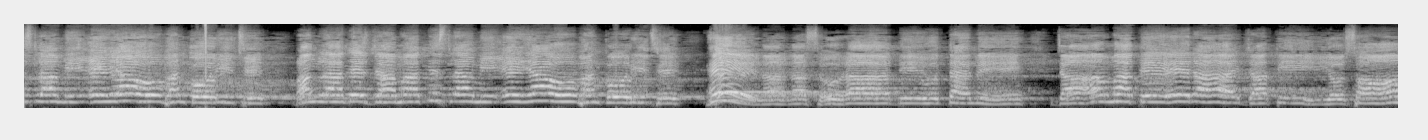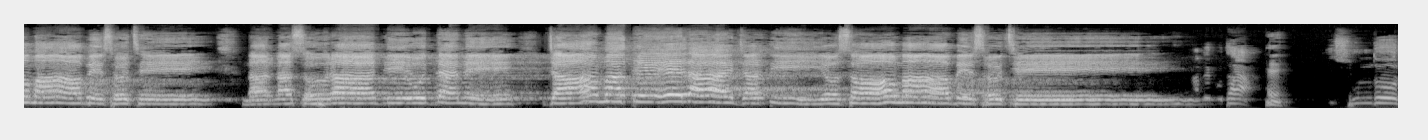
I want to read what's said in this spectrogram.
ইসলামী এই আহ্বান করিছে। বাংলাদেশ জামাত ইসলামী এই আহ্বান করিছে। হে নানা সোরাদি উদ্যানে জামাতেরা জাতীয় সমাবেশ হয়েছে। নানা সোরাদি উদ্যানে জামাতেরা জাতীয় সমাবেশ কোথা হ্যাঁ। সুন্দর।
